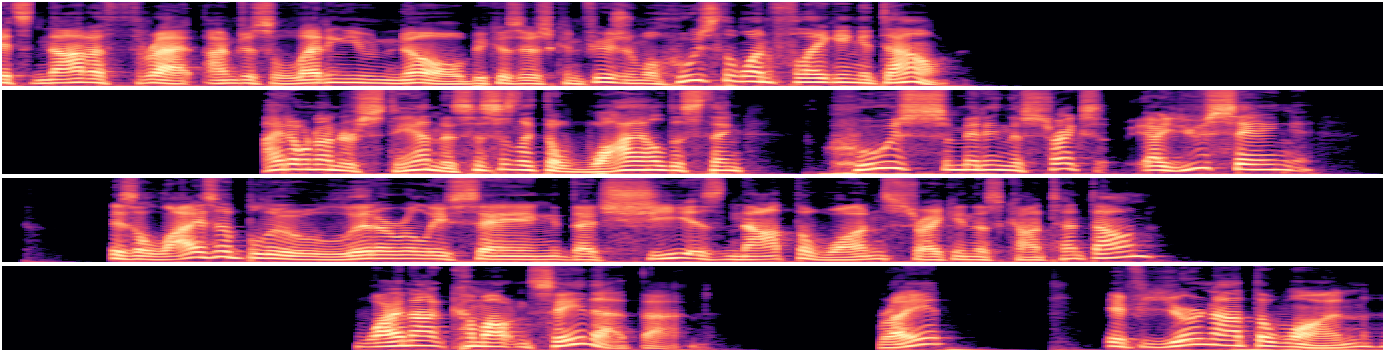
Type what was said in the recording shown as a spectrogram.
It's not a threat. I'm just letting you know because there's confusion. Well, who's the one flagging it down? I don't understand this. This is like the wildest thing. Who is submitting the strikes? Are you saying is Eliza Bleu literally saying that she is not the one striking this content down? Why not come out and say that then? Right? If you're not the one,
